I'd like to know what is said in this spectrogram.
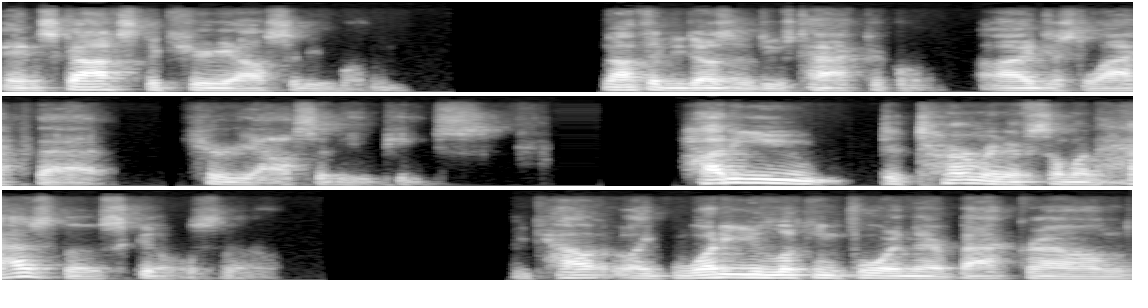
And Scott's the curiosity one. Not that he doesn't do tactical. I just lack that curiosity piece. How do you determine if someone has those skills though? Like how like what are you looking for in their background?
